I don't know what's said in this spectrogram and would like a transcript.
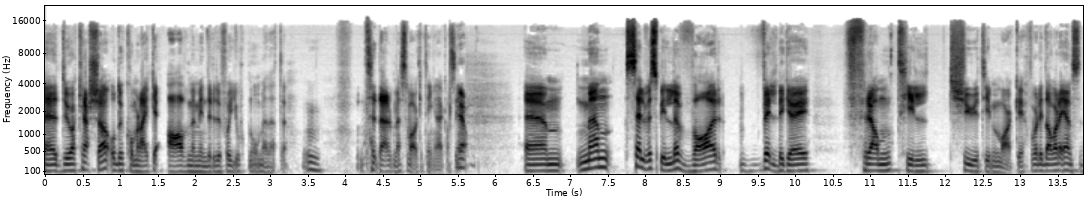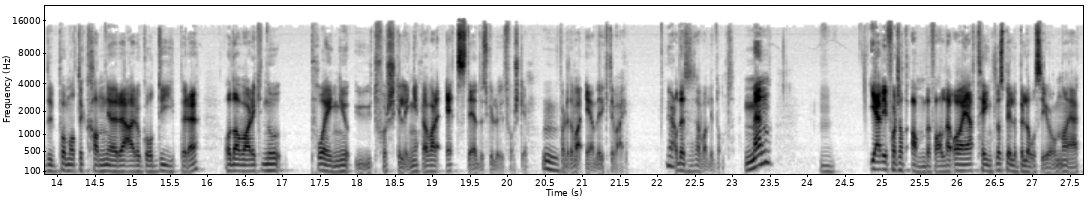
Eh, du har krasja, og du kommer deg ikke av med mindre du får gjort noe med dette. Det er det mest svake tingen jeg kan si. Ja. Um, men selve spillet var veldig gøy fram til 20-timemarket. Fordi da var det eneste du på en måte kan gjøre, er å gå dypere. Og da var det ikke noe poeng i å utforske lenger. Da var det ett sted du skulle utforske. Fordi det var én riktig vei. Ja. Og det syns jeg var litt dumt. Men jeg vil fortsatt anbefale det, og jeg har tenkt å spille Below Zero når jeg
